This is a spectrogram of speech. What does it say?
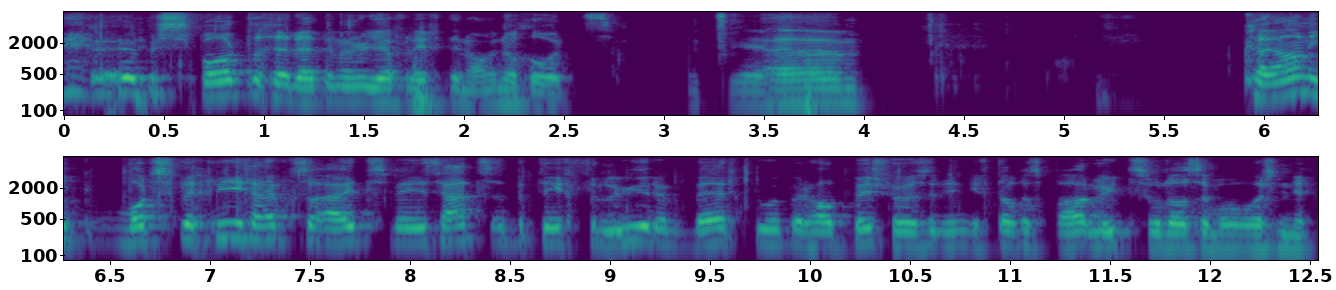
Äh, Über das Sportliche reden wir ja vielleicht dann auch noch kurz. Okay. Ähm, keine Ahnung, willst du vielleicht gleich einfach so ein, zwei Sätze über dich verlieren, wer du überhaupt bist, weil es wahrscheinlich doch ein paar Leute zulassen, die wahrscheinlich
